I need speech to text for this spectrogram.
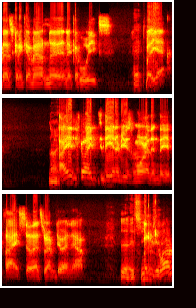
that's going to come out in a, in a couple weeks. Heck yeah. But yeah, Nice. I enjoyed the interviews more than the advice. So that's what I'm doing now. Yeah, it But seems. if you love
